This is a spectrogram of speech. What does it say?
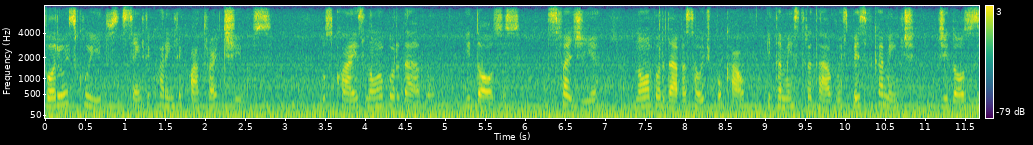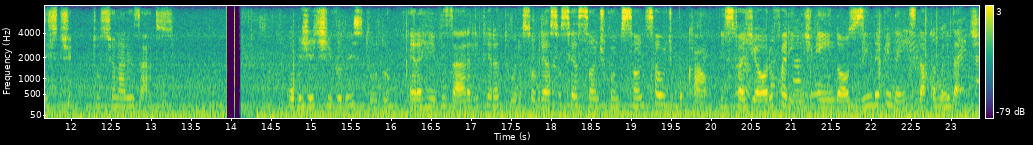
Foram excluídos 144 artigos, os quais não abordavam idosos, disfagia, não abordava saúde bucal e também se tratavam especificamente de idosos institucionalizados. O objetivo do estudo era revisar a literatura sobre a associação de condição de saúde bucal e disfagia orofaringe em idosos independentes da comunidade.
